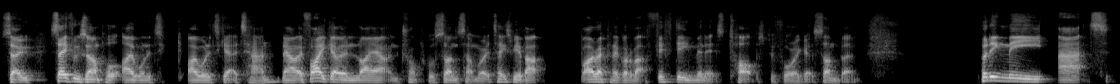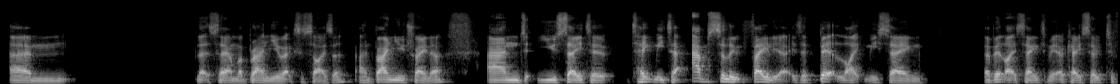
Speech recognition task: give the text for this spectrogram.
So, say for example, I wanted to I wanted to get a tan. Now, if I go and lie out in tropical sun somewhere, it takes me about I reckon I got about 15 minutes tops before I get sunburn. Putting me at um, let's say I'm a brand new exerciser and brand new trainer, and you say to take me to absolute failure is a bit like me saying, a bit like saying to me, okay, so to,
